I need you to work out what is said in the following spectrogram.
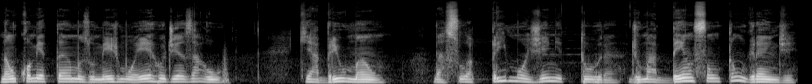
Não cometamos o mesmo erro de Esaú, que abriu mão da sua primogenitura, de uma bênção tão grande,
